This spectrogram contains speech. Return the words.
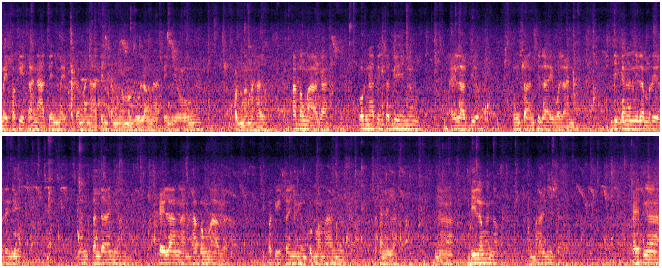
may pakita natin, may pagama natin sa mga magulang natin yung pagmamahal. Habang maaga, huwag natin sabihin ng I love you kung saan sila ay wala na. Hindi ka na nila maririnig. Yan, tandaan nyo, kailangan habang maaga, ipakita nyo yung pagmamahal nyo sa kanila. Na bilang anak, mahal nyo siya. Kahit nga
